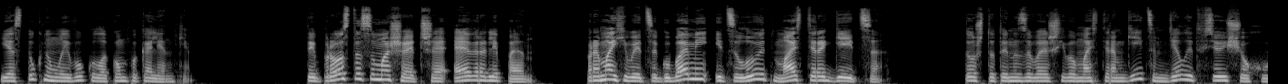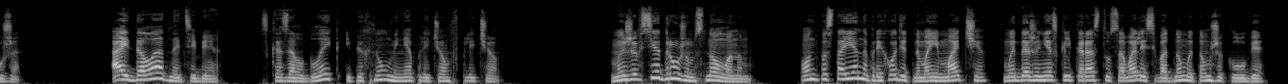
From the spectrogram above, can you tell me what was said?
Я стукнула его кулаком по коленке. «Ты просто сумасшедшая, Эверли Пен. промахивается губами и целует мастера Гейтса. То, что ты называешь его мастером Гейтсом, делает все еще хуже. «Ай, да ладно тебе», — сказал Блейк и пихнул меня плечом в плечо. «Мы же все дружим с Ноланом. Он постоянно приходит на мои матчи, мы даже несколько раз тусовались в одном и том же клубе.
